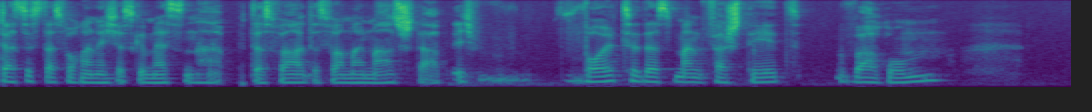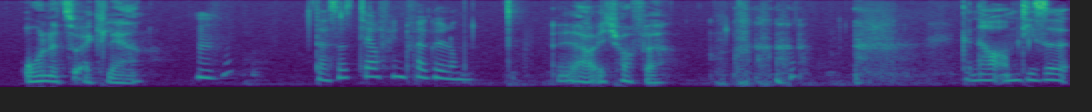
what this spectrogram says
Das ist das, woran ich es gemessen habe. Das war, das war mein Maßstab. Ich wollte, dass man versteht, warum, ohne zu erklären. Mhm. Das ist dir auf jeden Fall gelungen. Ja, ich hoffe. genau, um diese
